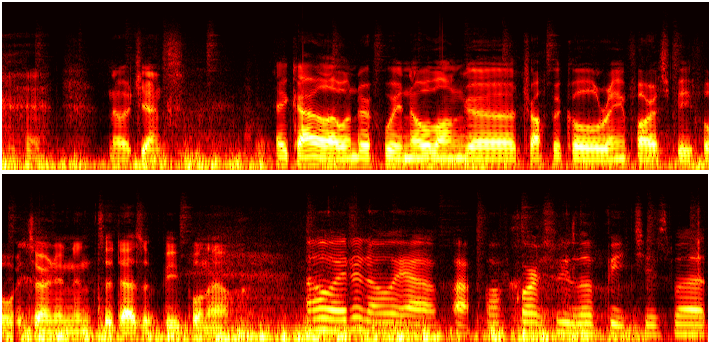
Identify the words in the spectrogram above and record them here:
no chance hey Kyle, I wonder if we're no longer tropical rainforest people we're turning into desert people now Oh, I don't know. Yeah, uh, of course we love beaches, but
